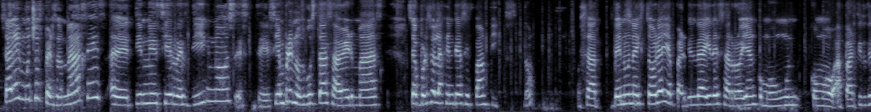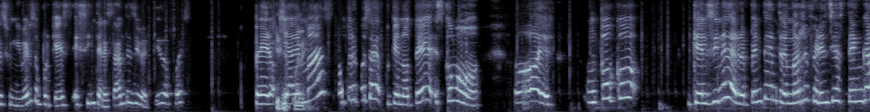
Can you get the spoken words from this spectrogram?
Salen muchos personajes, eh, tiene cierres dignos, este, siempre nos gusta saber más, o sea, por eso la gente hace fanfics, ¿no? O sea, ven una historia y a partir de ahí desarrollan como un, como a partir de su universo, porque es, es interesante, es divertido, pues. Pero, Y y, se puede. además, otra cosa que noté es como, ay, un poco que el cine de repente entre más referencias tenga,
